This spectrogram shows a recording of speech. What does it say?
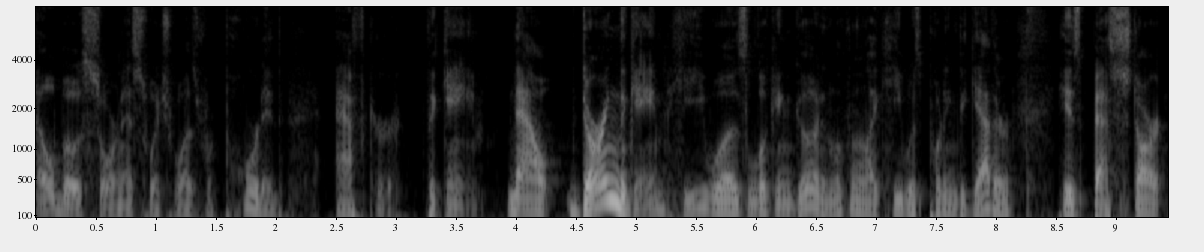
elbow soreness, which was reported after the game. Now, during the game, he was looking good and looking like he was putting together his best start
